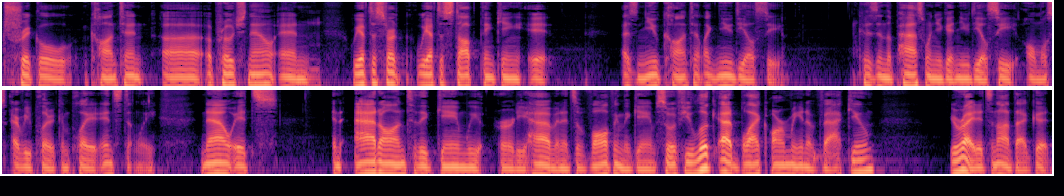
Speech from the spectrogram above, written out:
trickle content uh, approach now, and we have to start. We have to stop thinking it as new content, like new DLC. Because in the past, when you get new DLC, almost every player can play it instantly. Now it's an add-on to the game we already have, and it's evolving the game. So if you look at Black Armory in a vacuum, you're right. It's not that good.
